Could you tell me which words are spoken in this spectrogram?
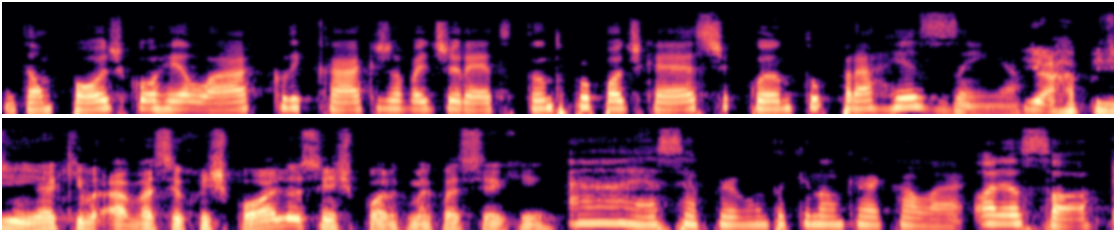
Então pode correr lá, clicar que já vai direto tanto pro podcast quanto pra resenha. E ah, rapidinho, aqui ah, vai ser com spoiler ou sem spoiler? Como é que vai ser aqui? Ah, essa é a pergunta que não quer calar. Olha só.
